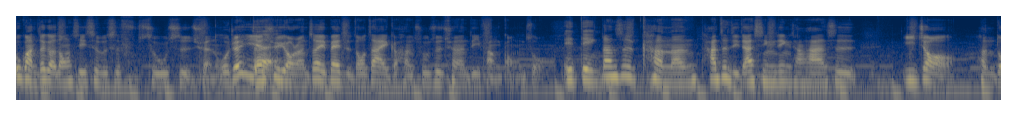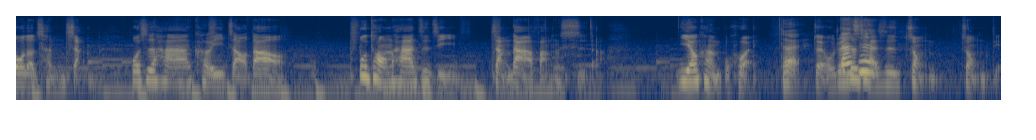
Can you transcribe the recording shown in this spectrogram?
不管这个东西是不是舒适圈，我觉得也许有人这一辈子都在一个很舒适圈的地方工作，一定。但是可能他自己在心境上，他是依旧很多的成长，或是他可以找到不同他自己长大的方式啊。也有可能不会。对对，我觉得这才是重是重点。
